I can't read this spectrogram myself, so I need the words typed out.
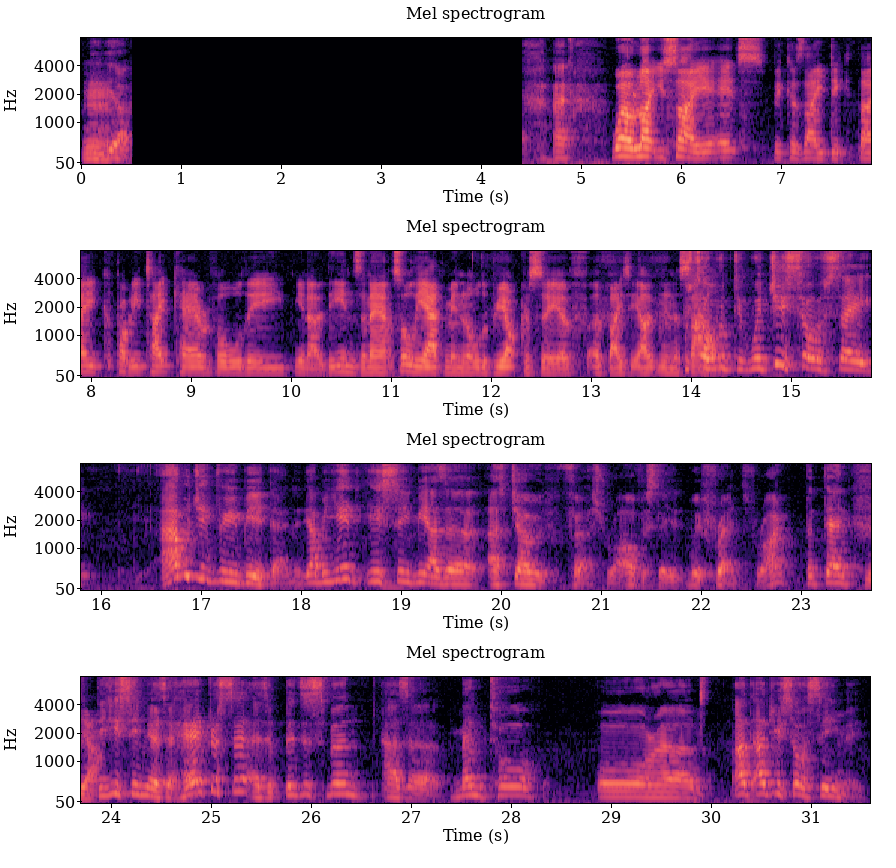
Hmm. Yeah. Uh, Well, like you say, it's because they they probably take care of all the you know the ins and outs, all the admin, and all the bureaucracy of, of basically opening a so salon. would you, would you sort of say, how would you view me then? I mean, you you see me as a as Joe first, right? Obviously, we're friends, right? But then, Yeah. did you see me as a hairdresser, as a businessman, as a mentor, or um, how, how do you sort of see me?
